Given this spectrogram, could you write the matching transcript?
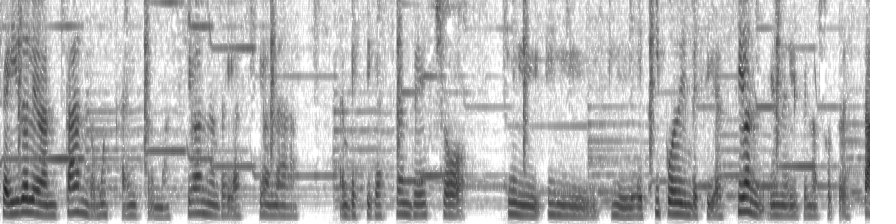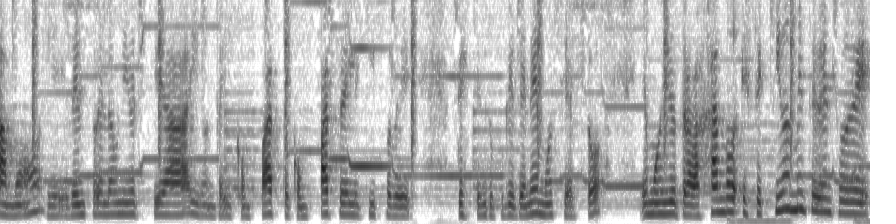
se ha ido levantando mucha información en relación a la investigación. De hecho, el, equipo de investigación en el que nosotros estamos eh, dentro de la universidad y donde ahí comparto con parte del equipo de, este grupo que tenemos, ¿cierto? Hemos ido trabajando efectivamente dentro de,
